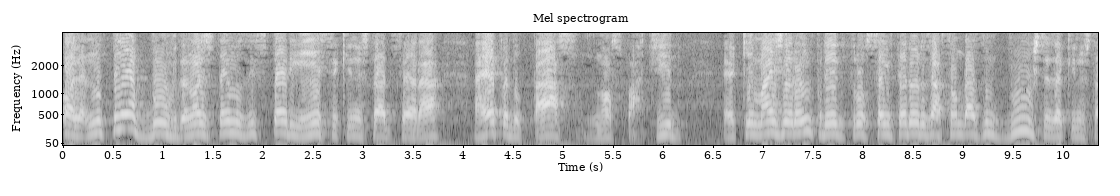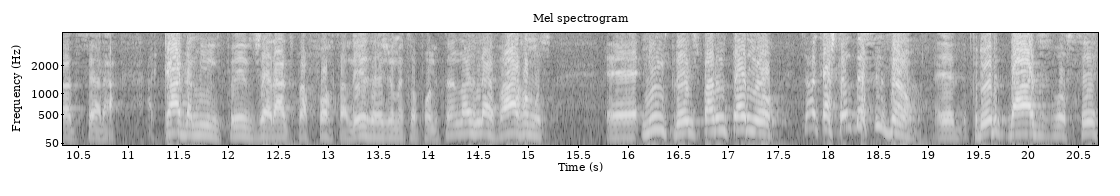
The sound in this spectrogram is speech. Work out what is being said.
Olha, não tenha dúvida, nós temos experiência aqui no estado do Ceará. A época do Tasso, do nosso partido, é quem mais gerou emprego, trouxe a interiorização das indústrias aqui no estado do Ceará. A cada mil empregos gerados para Fortaleza, região metropolitana, nós levávamos é, mil empregos para o interior. Então é questão de decisão, é, prioridades, você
